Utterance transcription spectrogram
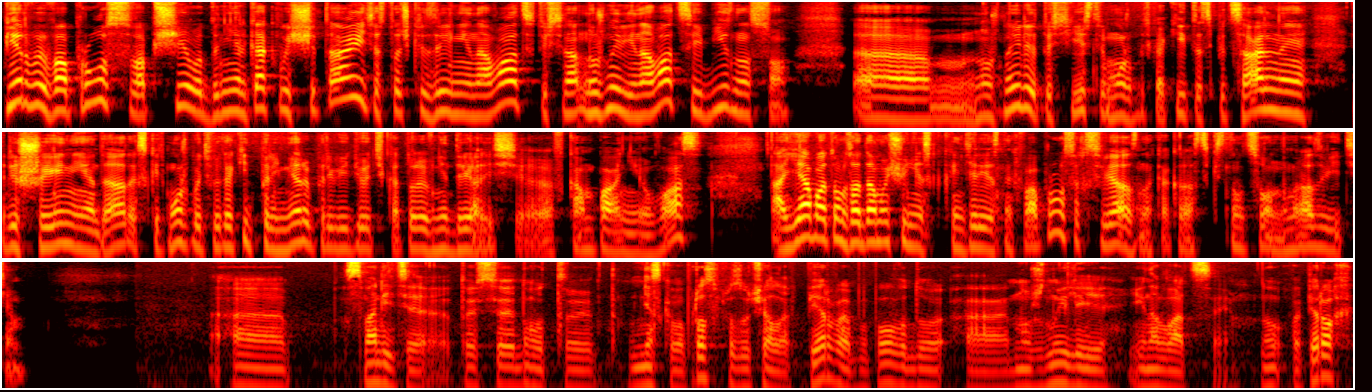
первый вопрос вообще, вот, Даниэль, как вы считаете с точки зрения инноваций, то есть нужны ли инновации бизнесу, э, нужны ли, то есть есть ли, может быть, какие-то специальные решения, да, так сказать, может быть, вы какие-то примеры приведете, которые внедрялись в компании у вас, а я потом задам еще несколько интересных вопросов, связанных как раз-таки с инновационным развитием. А, смотрите, то есть ну, вот, э, несколько вопросов прозвучало. Первое по поводу, а, нужны ли инновации. Ну, во-первых,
